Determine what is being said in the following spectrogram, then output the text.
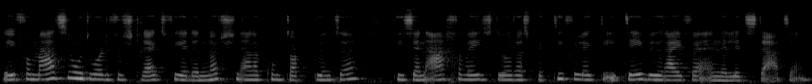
De informatie moet worden verstrekt via de nationale contactpunten die zijn aangewezen door respectievelijk de IT-bedrijven en de lidstaten.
